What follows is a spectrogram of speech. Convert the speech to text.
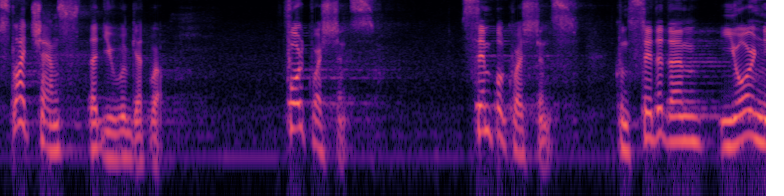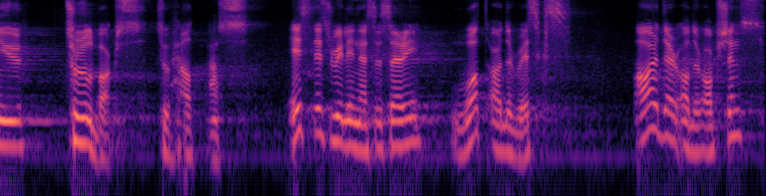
slight chance that you will get well. Four questions, simple questions. Consider them your new toolbox to help us. Is this really necessary? What are the risks? Are there other options?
